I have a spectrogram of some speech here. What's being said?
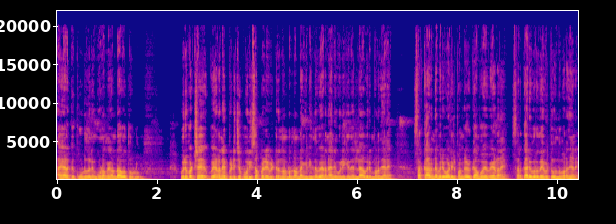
അയാൾക്ക് കൂടുതലും ഗുണമേ ഉണ്ടാകത്തുള്ളൂ ഒരു പക്ഷേ വേടനെ പിടിച്ച് പോലീസ് അപ്പോഴേ വിട്ടിരുന്നുണ്ടെന്നുണ്ടെങ്കിൽ ഇന്ന് വേടനെ അനുകൂലിക്കുന്ന എല്ലാവരും പറഞ്ഞേനെ സർക്കാരിന്റെ പരിപാടിയിൽ പങ്കെടുക്കാൻ പോയ വേടനെ സർക്കാർ വെറുതെ വിട്ടു എന്ന് പറഞ്ഞേനെ.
